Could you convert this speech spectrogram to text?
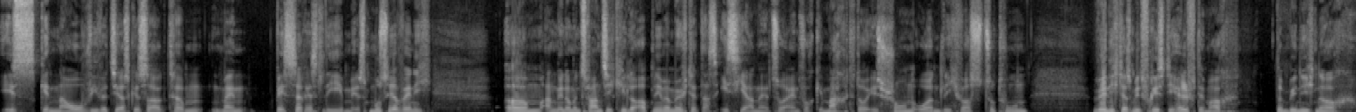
ist genau, wie wir zuerst gesagt haben, mein besseres Leben. Es muss ja, wenn ich ähm, angenommen 20 Kilo abnehmen möchte, das ist ja nicht so einfach gemacht. Da ist schon ordentlich was zu tun. Wenn ich das mit Frist die Hälfte mache, dann bin ich nach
